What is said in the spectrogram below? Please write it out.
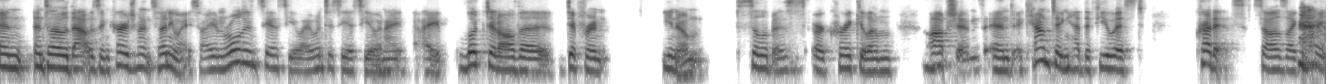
And and so that was encouragement so anyway so i enrolled in csu i went to csu and i i looked at all the different you know syllabus or curriculum mm-hmm. options and accounting had the fewest credits so i was like okay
